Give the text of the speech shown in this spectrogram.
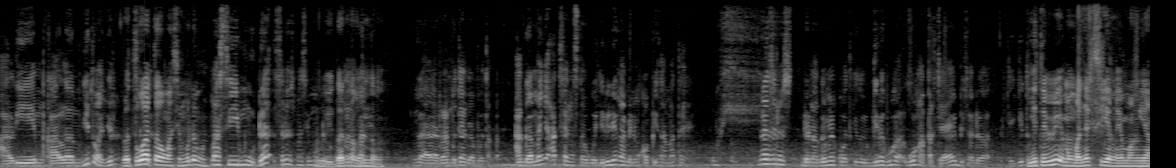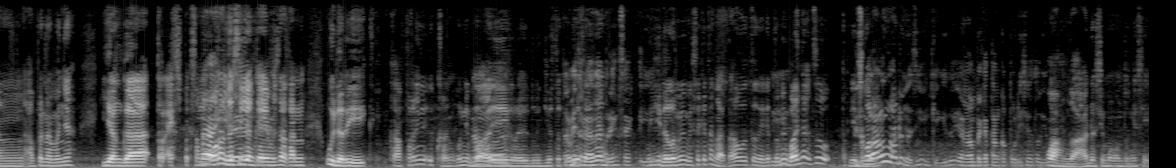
alim kalem gitu anjir Udah tua tuh masih muda, Mun. masih muda serius masih muda Wih, ganteng, ganteng. Nggak rambutnya agak botak agamanya advance tau gue jadi dia nggak minum kopi sama teh nggak serius dan agamanya kuat gitu gila gue gue nggak percaya bisa ada kayak gitu Iya, tapi emang banyak sih yang emang yang apa namanya? Yang nggak terekspek sama Nah, orang nggak iya. sih yang kayak misalkan, wih dari covernya keren, ini Nah. baik, religius tapi, tapi ternyata brengsek Iya, iya. dalamnya bisa kita nggak tahu tuh kayak gitu. Tapi Iya. banyak tuh di terjadi. sekolah lu ada gak sih yang kayak gitu yang sampai ketangkep polisi atau gitu Wah, nggak ada sih mun untungnya sih.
